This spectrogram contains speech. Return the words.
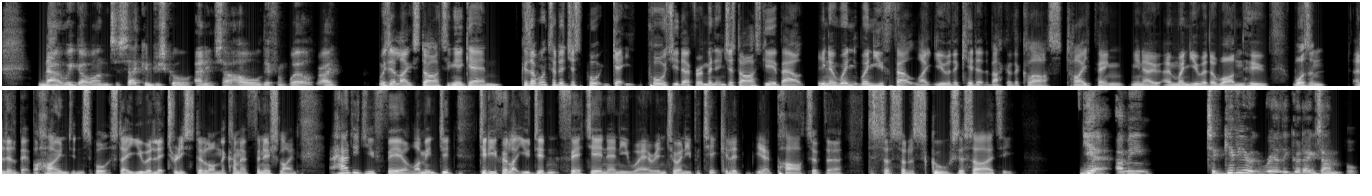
now we go on to secondary school and it's a whole different world, right? Was it like starting again? Because I wanted to just pa- get pause you there for a minute and just ask you about, you know, when when you felt like you were the kid at the back of the class typing, you know, and when you were the one who wasn't a little bit behind in sports day, you were literally still on the kind of finish line. How did you feel? I mean, did did you feel like you didn't fit in anywhere into any particular, you know, part of the, the sort of school society? Yeah, I mean, to give you a really good example,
